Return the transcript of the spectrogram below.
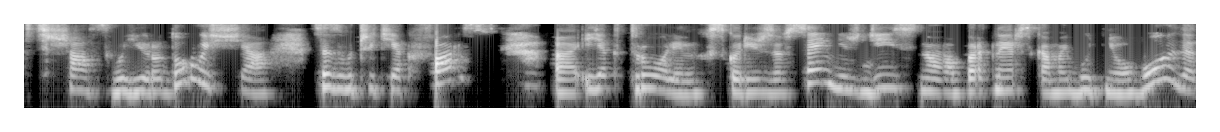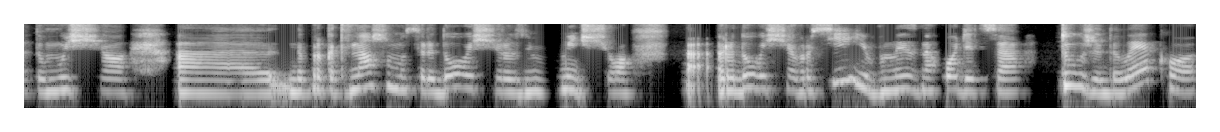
США свої родовища. Це звучить як фарс е, і як тролінг, скоріш за все, ніж дійсно партнерська майбутня угода, тому що, наприклад, в нашому середовищі розуміють, що родовища в Росії вони знаходяться. Дуже далеко,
